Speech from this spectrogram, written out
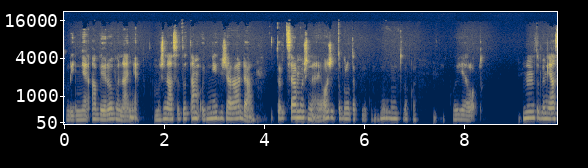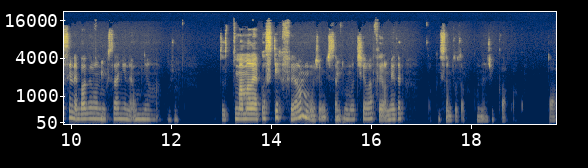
klidně a vyrovnaně. A možná se to tam od nich žádá. Je to docela možné, jo? že to bylo takové, jako, hm, to takhle jako jelo. Hm, to by mě asi nebavilo, no se ani neuměla. To, to mám ale jako z těch filmů, že když jsem tlumočila filmy, tak taky jsem to tak jako neříkala tak,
